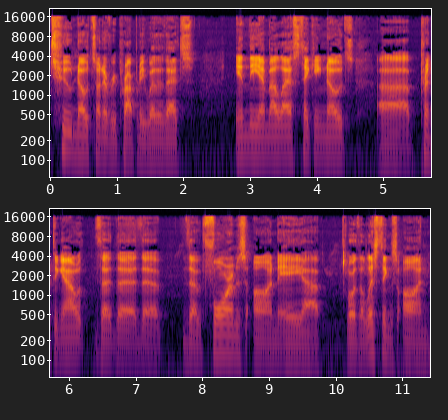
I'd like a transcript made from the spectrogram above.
two notes on every property, whether that's in the MLS, taking notes, uh, printing out the, the, the, the forms on a, uh, or the listings on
